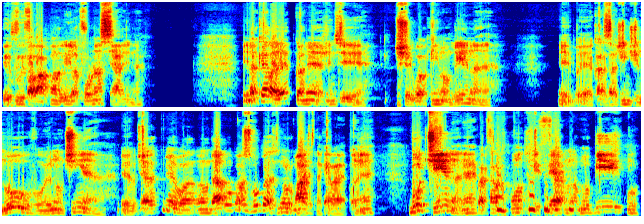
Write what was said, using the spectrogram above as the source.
eu fui falar com a Leila Fornaciari, né? E naquela época, né, a gente chegou aqui em Londrina, é, casadinho de novo, eu não tinha. Eu já meu, andava com as roupas normais naquela época, né? botina, né? Com aquela ponta de ferro no, bico,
